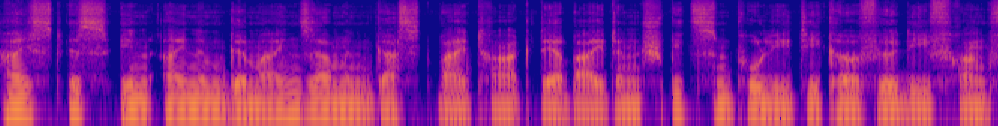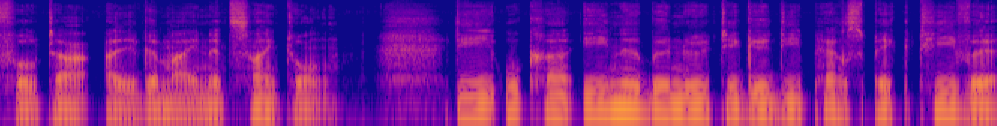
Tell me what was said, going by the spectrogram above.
heißt es in einem gemeinsamen Gastbeitrag der beiden Spitzenpolitiker für die Frankfurter Allgemeine Zeitung. Die Ukraine benötige die Perspektive,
